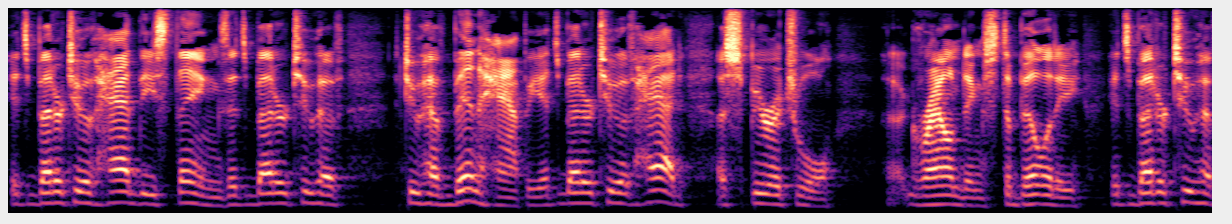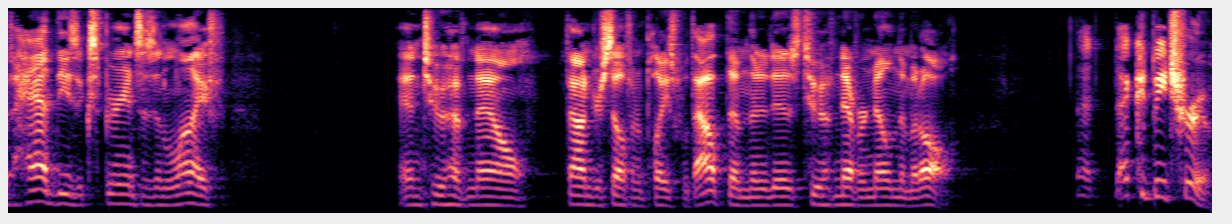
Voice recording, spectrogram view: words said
it's better to have had these things. It's better to have to have been happy. It's better to have had a spiritual uh, grounding, stability. It's better to have had these experiences in life and to have now found yourself in a place without them than it is to have never known them at all. That, that could be true.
